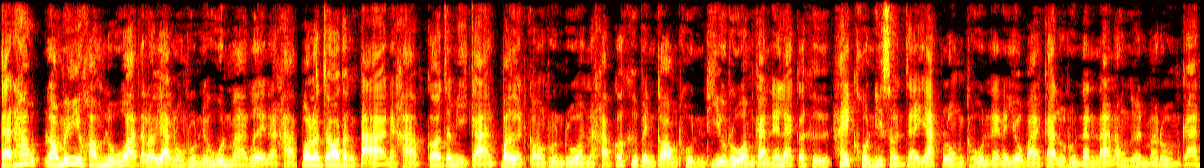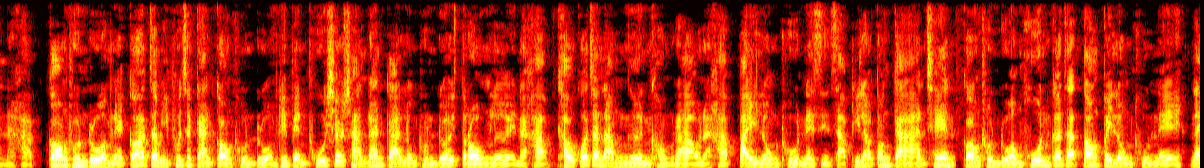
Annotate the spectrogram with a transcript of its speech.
แต่ถ้าเราไม่มีความรู้อะแต่เราอยากลงทุนในหุ้นมากเลยนะครับบลจต่างๆนะครับก็จะมีการเปิดกองทุนรวมนะครับก็คือเป็นกองทุนที่รวมกันนี่แหละก็คือ ให้คนที่สนใจอยากลงทุนในนโยบายการลงทุนนั้นๆเอาเงินมารวมกันนะครับกองทุนรวมเนี่ยก็จะมีผู้จัดการกองทุนรวมที่เป็นผู้เชี่ยวชาญด้านการลงทุนโดยตรงเลยนะครับเขาก็จะนำเงินของเรานะครับไปลงทุนในสินทรัพย์ที่เราต้องการ เช่น กองทุนรวมหุ้นก็จะต้องไปลงทุนในใน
